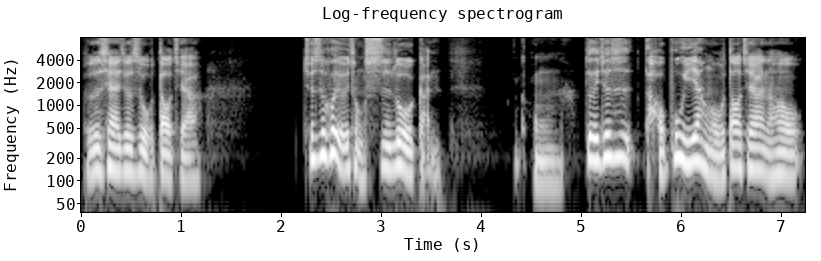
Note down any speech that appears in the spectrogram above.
可是现在就是我到家，就是会有一种失落感，空的对，就是好不一样哦。我到家，然后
